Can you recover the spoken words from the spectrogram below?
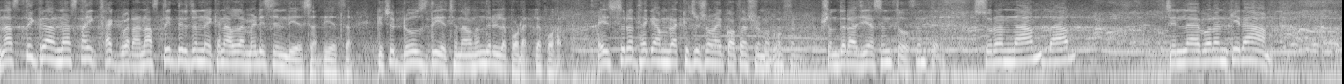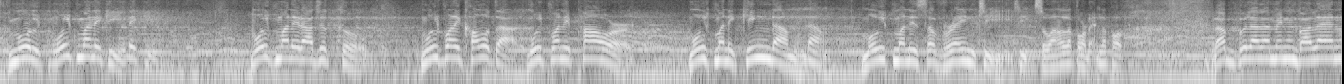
নাস্তিকরা নাস্তিক থাকবে না। নাস্তিকদের জন্য এখানে আল্লাহ মেডিসিন দিয়েছে দিয়েছে। কিছু ডোজ দিয়েছেন আলহামদুলিল্লাহ পড়া পড়া। এই সুরা থেকে আমরা কিছু সময় কথা শুনব। শুনতে রাজি আছেন তো? সুরার নাম? নাম? চিল্লায় বলেন কি নাম? মুল্ক। মুল্ক মানে কি? মুল্ক মানে রাজত্ব। মুল্ক মানে ক্ষমতা। মুল্ক মানে পাওয়ার মুল্ক মানে কিংডম মুল্ক মানে সভরেন্টি সুবহানাল্লাহ পড়েন। রব্বুল আলামিন বলেন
